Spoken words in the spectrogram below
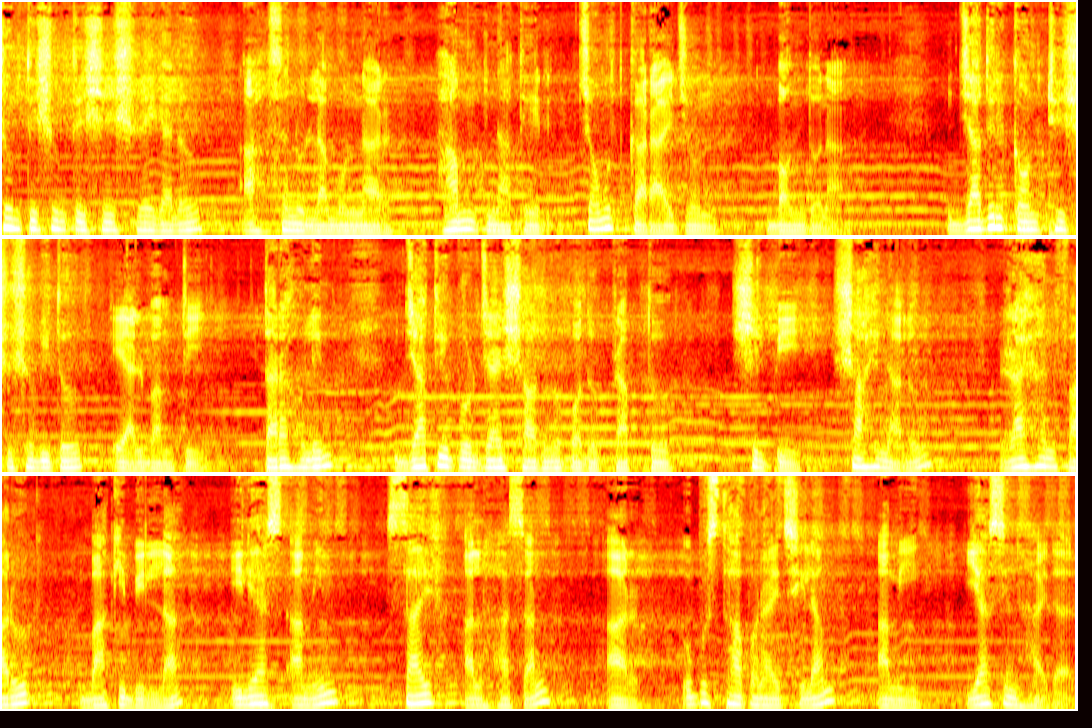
শুনতে শুনতে শেষ হয়ে গেল আহসানুল্লাহ মুন্নার হামদ নাথের চমৎকার আয়োজন বন্দনা। যাদের কণ্ঠে সুশোভিত এই অ্যালবামটি, তারা হলেন জাতীয় পর্যায়ে স্বর্ণপদকপ্রাপ্ত শিল্পী শাহিন আলম, রায়হান ফারুক, বাকি বিল্লা, ইলিয়াস আমিন, সাইফ আল হাসান আর উপস্থাপনায় ছিলাম আমি, ইয়াসিন হায়দার।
